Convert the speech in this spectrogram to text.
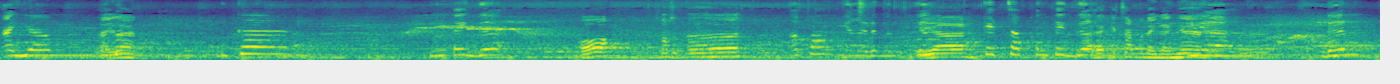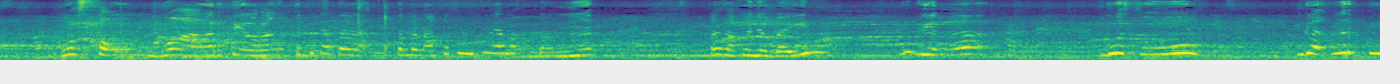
ayam apa? Bukan mentega oh sos eh apa yang ada mentega Iya. kecap mentega? Ada kecap menteganya. Iya. Dan gosong gue gak ngerti orang tapi kata temen aku tuh itu enak banget. Pas aku nyobain enggak gosong nggak ngerti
